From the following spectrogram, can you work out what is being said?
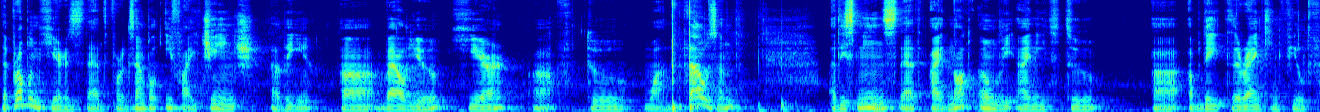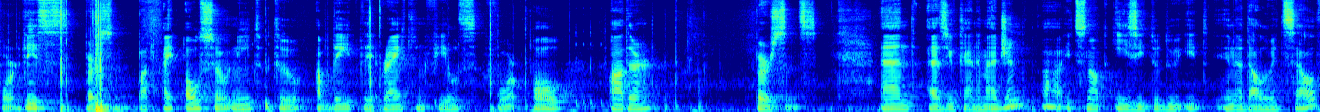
The problem here is that, for example, if I change uh, the uh, value here uh, to 1000, uh, this means that I not only I need to uh, update the ranking field for this person, but I also need to update the ranking fields for all other persons. And as you can imagine, uh, it's not easy to do it in Adalo itself,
